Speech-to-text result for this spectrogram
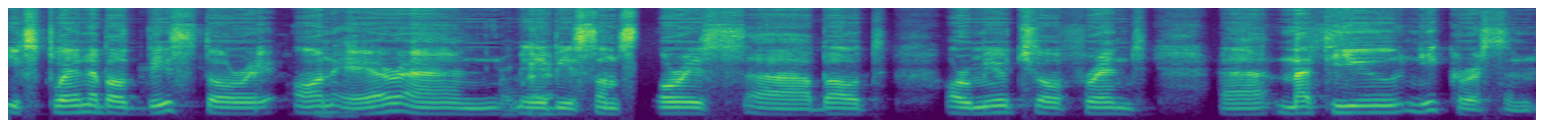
explain about this story on air and okay. maybe some stories uh, about our mutual friend uh, Matthew Nickerson.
